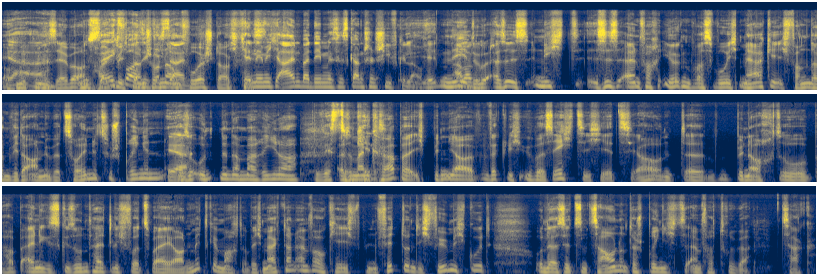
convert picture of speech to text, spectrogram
Auch mit mir selber und halte mich dann schon am sein. Vorschlag Ich kenne nämlich einen, bei dem ist es ganz schön schief gelaufen. Ja, nee, Aber du, also es ist nicht, es ist einfach irgendwas, wo ich merke, ich fange dann wieder an, über Zäune zu springen. Ja. Also unten in der Marina. Also mein Kind. Körper, ich bin ja wirklich über 60 jetzt, ja, und äh, bin auch so, habe einiges gesundheitlich vor zwei Jahren mitgemacht. Aber ich merke dann einfach, okay, ich bin fit und ich fühle mich gut. Und da ist jetzt ein Zaun und da springe ich jetzt einfach drüber. Zack.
